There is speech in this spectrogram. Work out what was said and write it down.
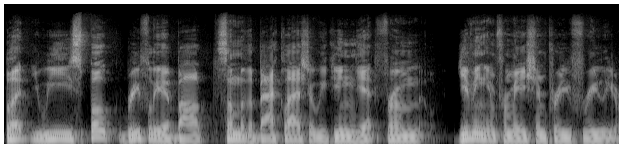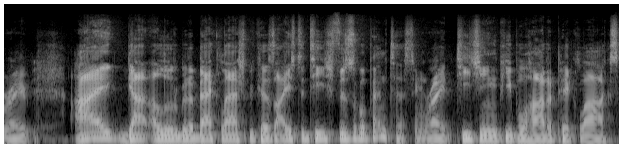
But we spoke briefly about some of the backlash that we can get from giving information pretty freely, right? I got a little bit of backlash because I used to teach physical pen testing, right? Teaching people how to pick locks,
